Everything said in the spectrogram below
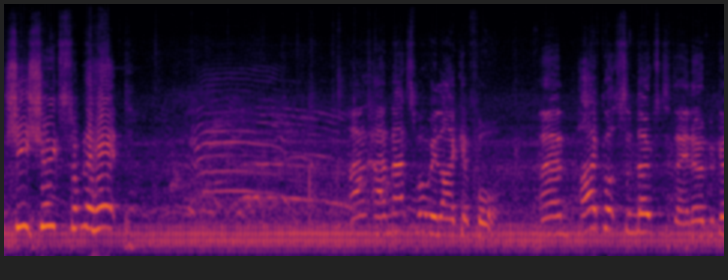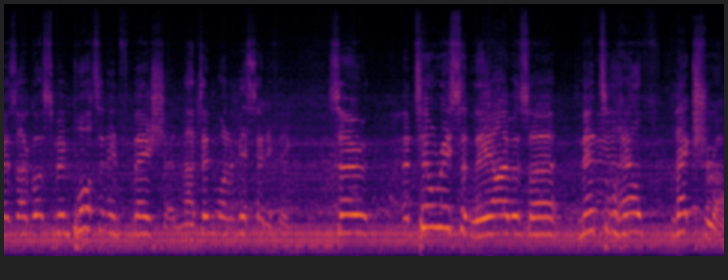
She shoots from the hip. And, and that's what we like her for. Um, I've got some notes today though because I've got some important information and I didn't want to miss anything. So until recently I was a mental health lecturer,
